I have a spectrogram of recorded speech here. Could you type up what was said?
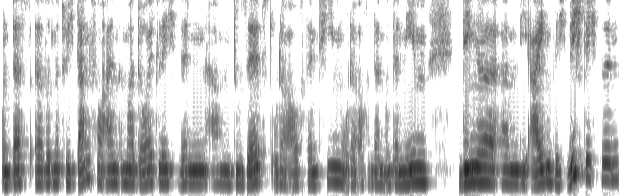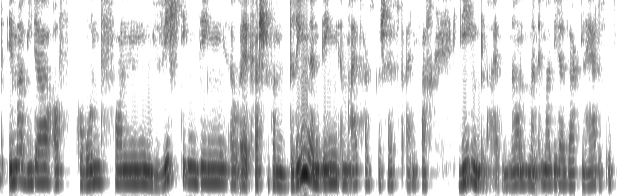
Und das äh, wird natürlich dann vor allem immer deutlich, wenn ähm, du selbst oder auch dein Team oder auch in deinem Unternehmen Dinge, ähm, die eigentlich wichtig sind, immer wieder aufgrund von wichtigen Dingen, äh, Quatsch, von dringenden Dingen im Alltagsgeschäft einfach liegen bleiben. Ne? Und man immer wieder sagt, naja, das ist,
